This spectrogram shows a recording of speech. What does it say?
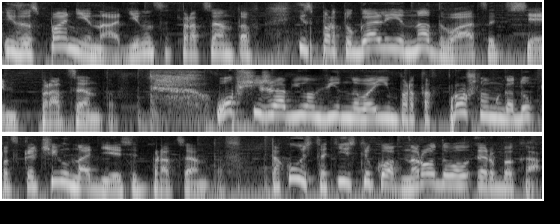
из Испании на 11%, из Португалии на 27%. Общий же объем винного импорта в прошлом году подскочил на 10%. Такую статистику обнародовал РБК.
